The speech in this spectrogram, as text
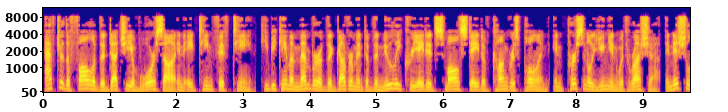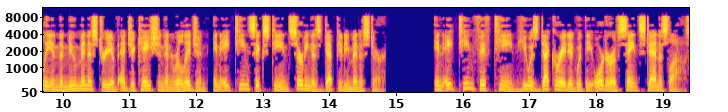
After the fall of the Duchy of Warsaw in 1815, he became a member of the government of the newly created small state of Congress Poland in personal union with Russia, initially in the new Ministry of Education and Religion, in 1816 serving as deputy minister. In 1815 he was decorated with the Order of St. Stanislaus.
